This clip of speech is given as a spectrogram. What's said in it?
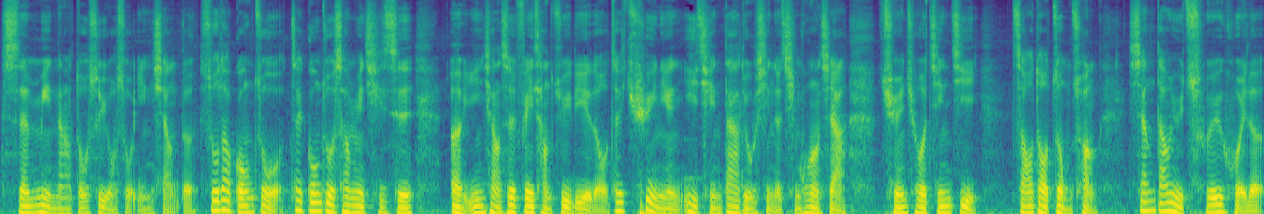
生命啊，都是有所影响的。说到工作，在工作上面，其实呃影响是非常剧烈的。在去年疫情大流行的情况下，全球经济。遭到重创，相当于摧毁了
